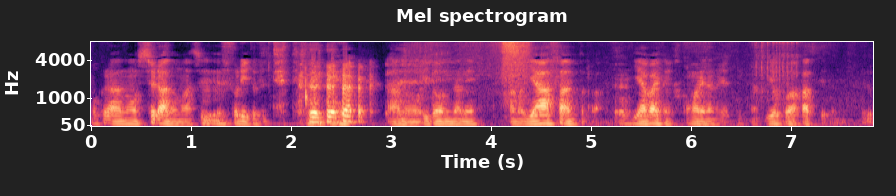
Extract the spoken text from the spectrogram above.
僕らあの、修羅の街でストリートずっとやってるんで、あの、いろんなね、あの、ヤーさんとかう、んやばい人に囲まれながらやってきたんで、よくわかってるんですけど。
